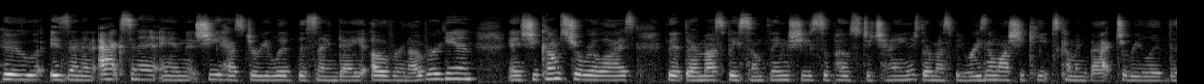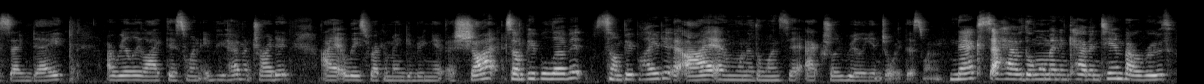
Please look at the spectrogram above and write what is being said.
who is in an accident and she has to relive the same day over and over again and she comes to realize that there must be something she's supposed to change. There must be a reason why she keeps coming back to relive the same day. I really like this one. If you haven't tried it, I at least recommend giving it a shot. Some people love it, some people hate it. I am one of the ones that actually really enjoyed this one. Next, I have The Woman in Cabin 10 by Ruth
